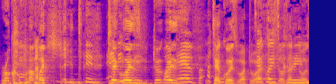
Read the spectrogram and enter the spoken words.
Rokomama shit. Turquoise, Anything, turquoise. whatever. Turquoise what was Turquoise green.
